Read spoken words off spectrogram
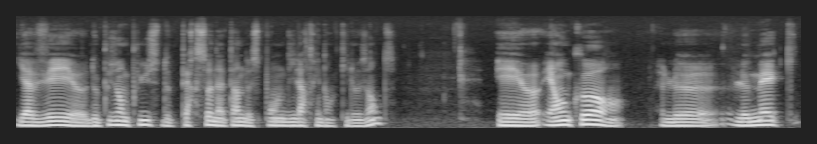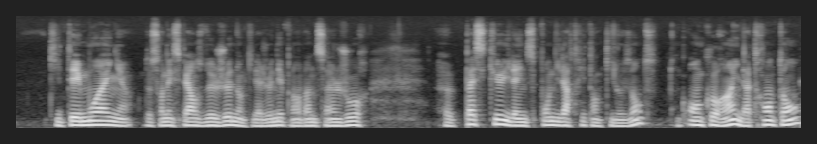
y avait euh, de plus en plus de personnes atteintes de spondylarthrite ankylosante. Et, et encore, le, le, mec qui témoigne de son expérience de jeûne, donc il a jeûné pendant 25 jours, parce qu'il a une spondylarthrite ankylosante, donc encore un, il a 30 ans,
